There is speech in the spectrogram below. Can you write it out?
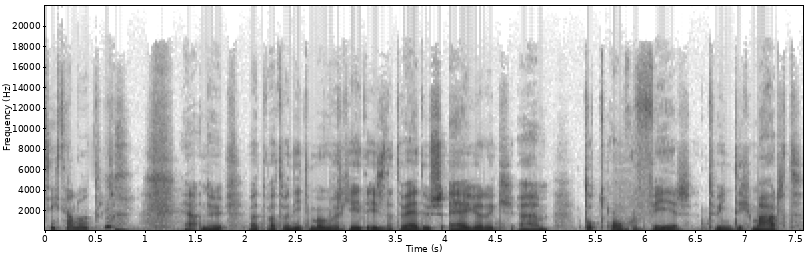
zegt hallo terug. Ja, nu, wat, wat we niet mogen vergeten is dat wij dus eigenlijk ehm, tot ongeveer 20 maart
